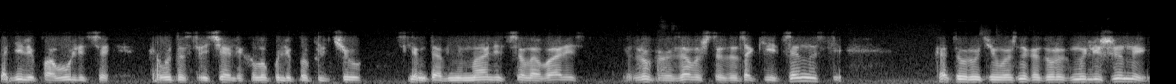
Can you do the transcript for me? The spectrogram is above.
ходили по улице, кого-то встречали, хлопали по плечу, с кем-то обнимались, целовались. И вдруг оказалось, что это такие ценности, которые очень важны, которых мы лишены.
